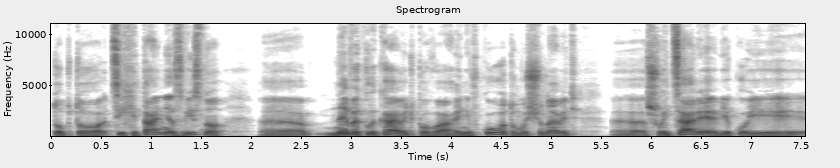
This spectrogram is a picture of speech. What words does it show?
Тобто ці хитання, звісно, е, не викликають поваги ні в кого, тому що навіть е, Швейцарія, в якої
